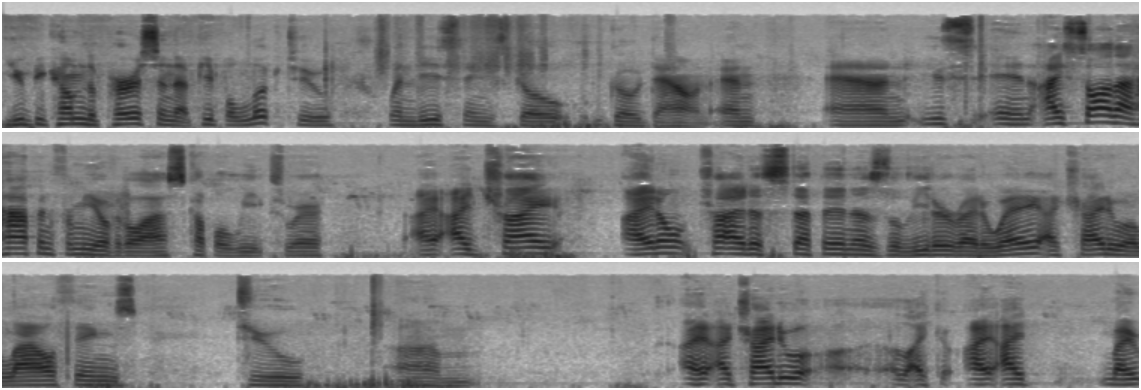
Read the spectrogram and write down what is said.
you become the person that people look to when these things go go down. And and you and I saw that happen for me over the last couple of weeks where I, I try I don't try to step in as the leader right away. I try to allow things to um, I, I, try to uh, like I, I my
